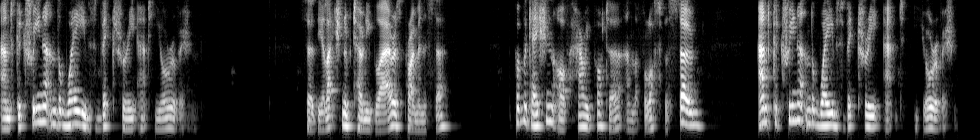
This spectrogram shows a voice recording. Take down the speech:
and Katrina and the Waves' victory at Eurovision. So, the election of Tony Blair as Prime Minister, the publication of Harry Potter and the Philosopher's Stone, and Katrina and the Waves' victory at Eurovision.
